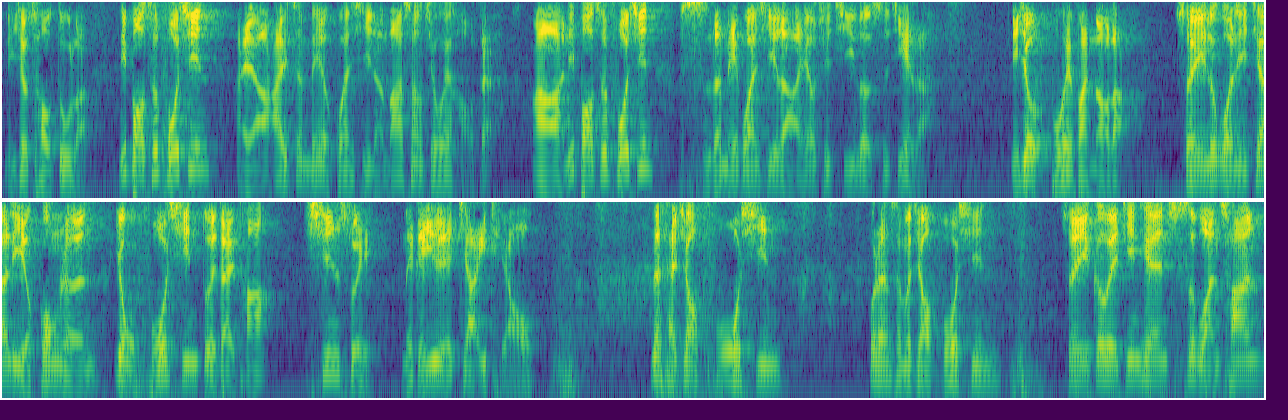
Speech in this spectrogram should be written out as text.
你就超度了。你保持佛心，哎呀，癌症没有关系了，马上就会好的。啊，你保持佛心，死了没关系了，要去极乐世界了，你就不会烦恼了。所以，如果你家里有工人，用佛心对待他，薪水。每个月加一条，那才叫佛心，不然什么叫佛心？所以各位今天吃晚餐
